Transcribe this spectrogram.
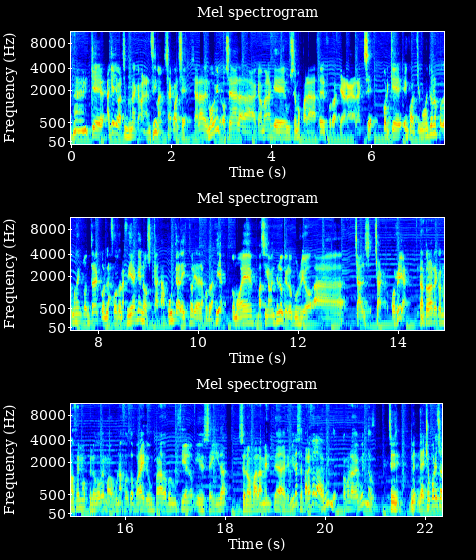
que hay que llevar siempre una cámara encima, sea cual sea, sea la del móvil o sea la cámara que usemos para hacer fotografía, la, la que sea. Porque en cualquier momento nos podemos encontrar con la fotografía que nos catapulta a la historia de la fotografía, como es básicamente lo que le ocurrió a Charles Chuck O'Rear. Tanto la reconocemos que luego vemos alguna foto por ahí de un prado con un cielo y enseguida se nos va a la mente a decir, mira, se parece a la de Windows, como la de Windows. De, hecho, por eso,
